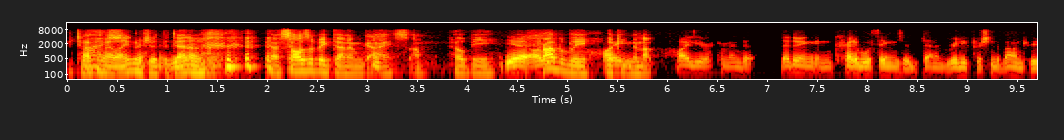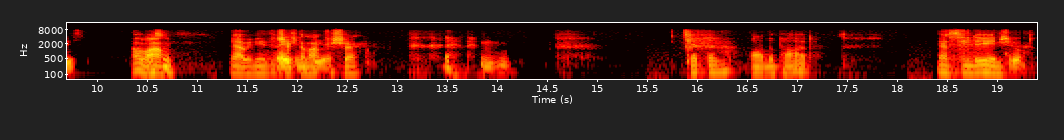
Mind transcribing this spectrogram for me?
You're talking my language with the denim. Yeah. Saul's a big denim guy, so he'll be Yeah, I would probably looking them up. Highly recommend it. They're doing incredible things with denim, really pushing the boundaries. Oh wow. Awesome. Yeah, we need to check them out beer. for sure. hmm Get them on the pod. Yes, indeed. Sure.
